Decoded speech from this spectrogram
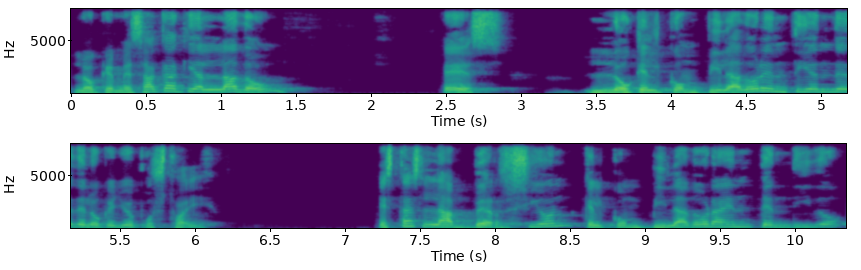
lo que me saca aquí al lado es lo que el compilador entiende de lo que yo he puesto ahí. Esta es la versión que el compilador ha entendido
